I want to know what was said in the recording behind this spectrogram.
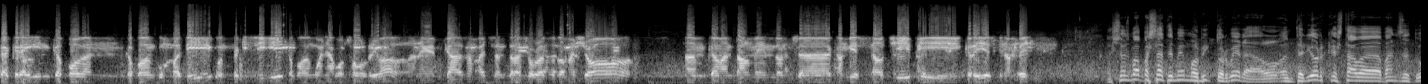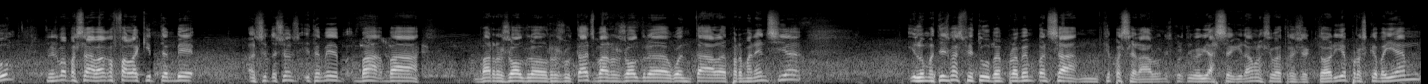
que creguin que poden, que poden competir contra qui sigui, que poden guanyar qualsevol rival. En aquest cas em vaig centrar sobretot en això, en que mentalment doncs, eh, canviessin el xip i creiessin en ells. Això ens va passar també amb el Víctor Vera, l'anterior que estava abans de tu. També ens va passar, va agafar l'equip també en situacions i també va, va, va resoldre els resultats, va resoldre aguantar la permanència i el mateix vas fer tu, vam- però vam pensar "Mm, què passarà, l'Unió Esportiva ja seguirà amb la seva trajectòria, però és que veiem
